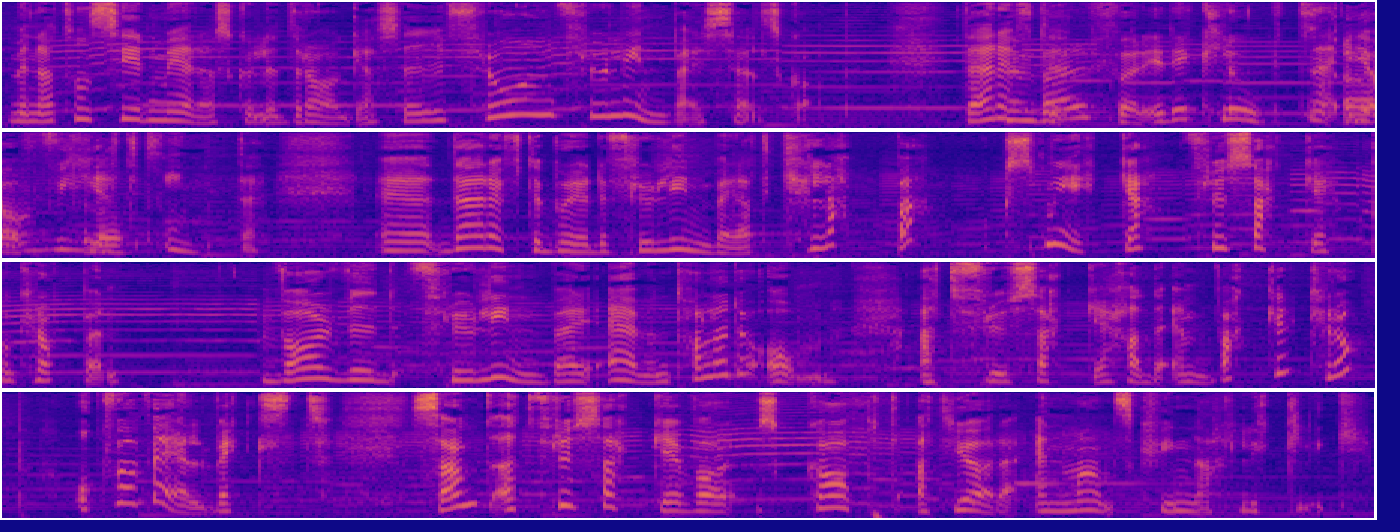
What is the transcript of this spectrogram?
men att hon sedermera skulle draga sig ifrån fru Lindbergs sällskap. Men Därefter... varför? Är det klokt? Nej, Ja, jag vet förlåt. inte. Eh, därefter började fru Lindberg att klappa och smeka fru Zacke på kroppen. Varvid fru Lindberg även talade om att fru Zacke hade en vacker kropp och var välväxt samt att fru Zacke var skapt att göra en manskvinna lycklig.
